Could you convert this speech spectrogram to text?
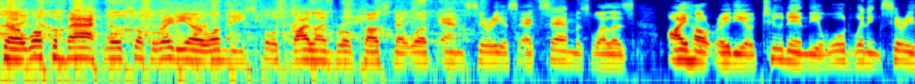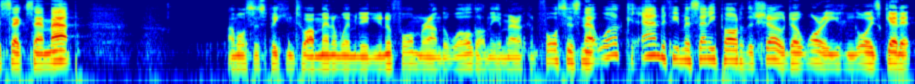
Uh, welcome back. World Soccer Radio on the Sports Byline Broadcast Network and Sirius XM, as well as iHeartRadio. Tune in the award-winning Sirius XM app. I'm also speaking to our men and women in uniform around the world on the American Forces Network. And if you miss any part of the show, don't worry, you can always get it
